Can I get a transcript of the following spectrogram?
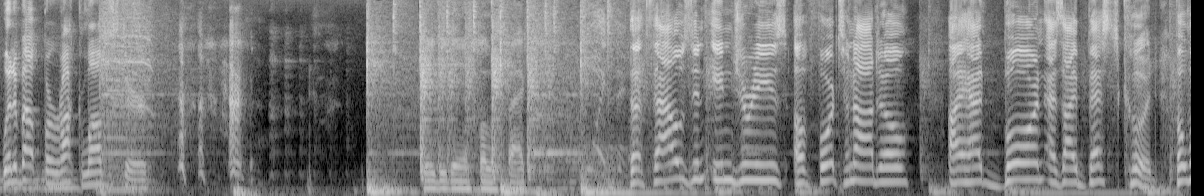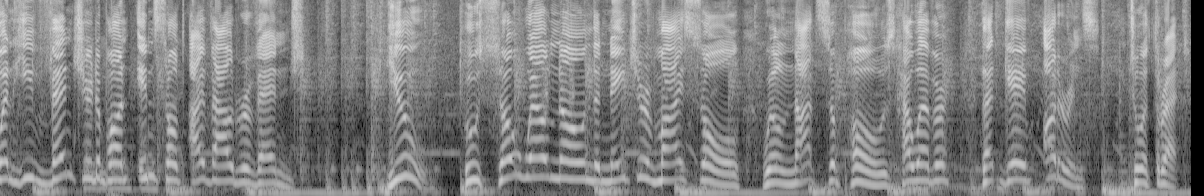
what about Barack Lobster? Baby, ain't full of fact. The thousand injuries of Fortunato I had borne as I best could, but when he ventured upon insult, I vowed revenge. You, who so well known the nature of my soul, will not suppose, however, that gave utterance to a threat.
